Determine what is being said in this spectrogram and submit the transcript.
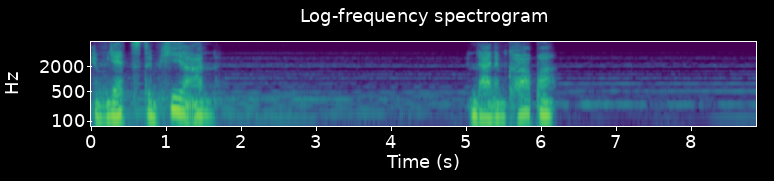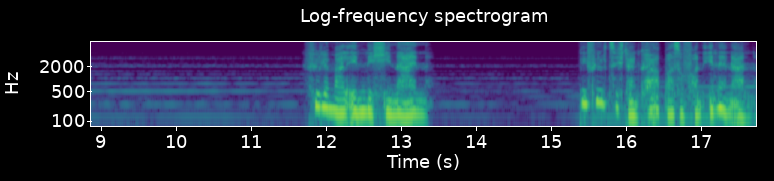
im Jetzt, im Hier an, in deinem Körper. Fühle mal in dich hinein. Wie fühlt sich dein Körper so von innen an?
